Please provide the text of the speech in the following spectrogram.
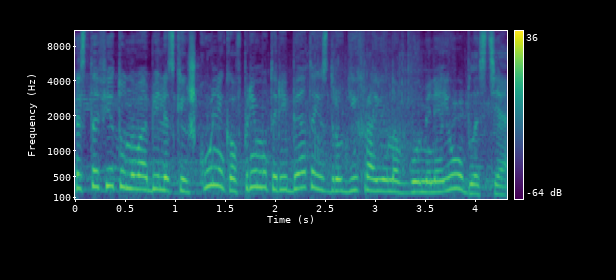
Эстафету новобелецких школьников примут и ребята из других районов Гомеля и области.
